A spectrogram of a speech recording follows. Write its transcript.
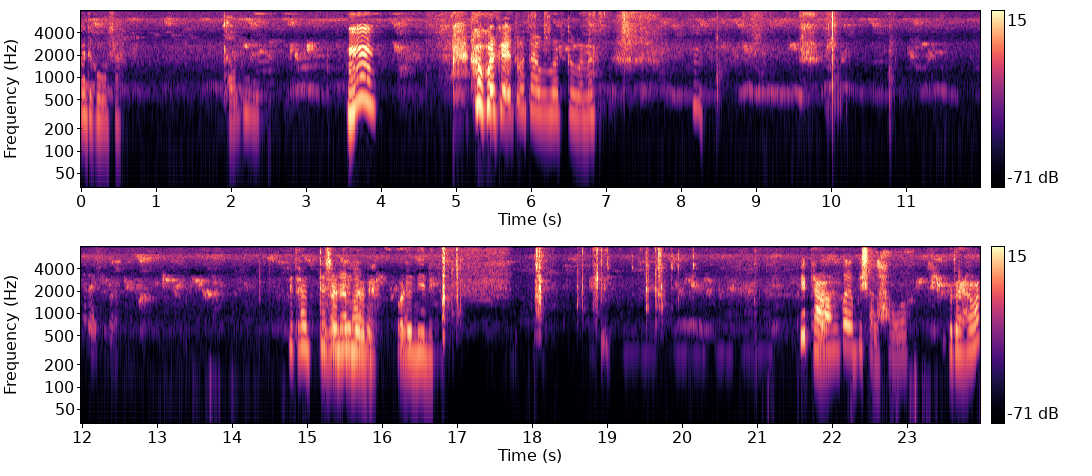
ওই দেখো মশা। হুম। আমার গায়ে তোমার থাকবে মারতে হবে না। নিয়ে নে ওটা। ওটা নিয়ে নে। পিঠা। বিশাল হাওয়া। কোথায় হাওয়া?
